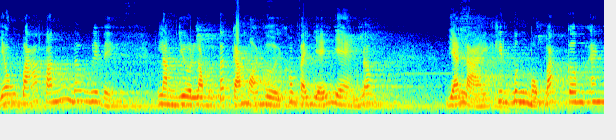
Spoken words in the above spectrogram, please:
dâu bá tánh đó, quý vị. Làm vừa lòng tất cả mọi người không phải dễ dàng đâu giả lại khi bưng một bát cơm ăn.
